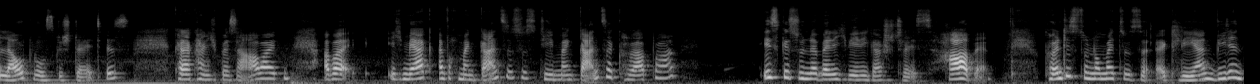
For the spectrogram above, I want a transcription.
lautlos gestellt ist. Da kann ich besser arbeiten. Aber ich merke einfach, mein ganzes System, mein ganzer Körper ist gesünder, wenn ich weniger Stress habe. Könntest du nochmal erklären, wie denn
